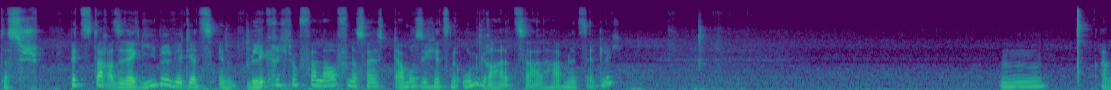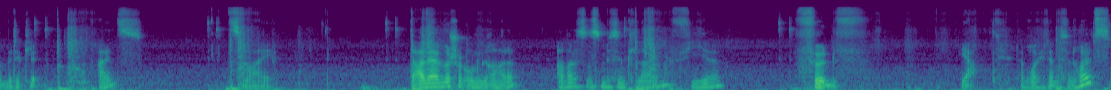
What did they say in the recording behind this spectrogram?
das Spitzdach, also der Giebel wird jetzt in Blickrichtung verlaufen. Das heißt, da muss ich jetzt eine ungerade Zahl haben letztendlich. Hm, aber bitte klipp. Eins, zwei. Da wären wir schon ungerade. Aber das ist ein bisschen klein. Vier, fünf. Ja, dann brauche ich da ein bisschen Holz.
